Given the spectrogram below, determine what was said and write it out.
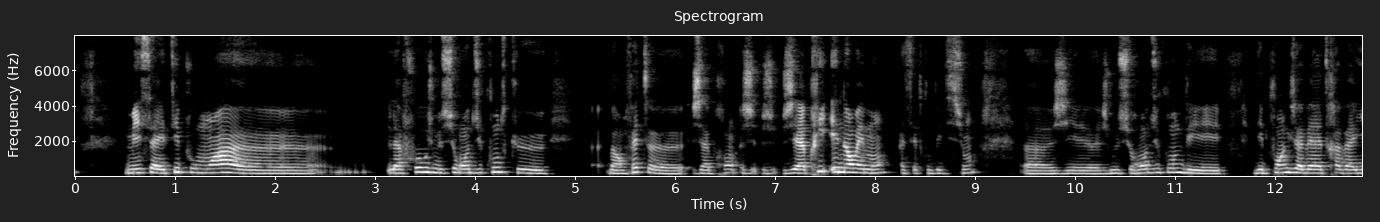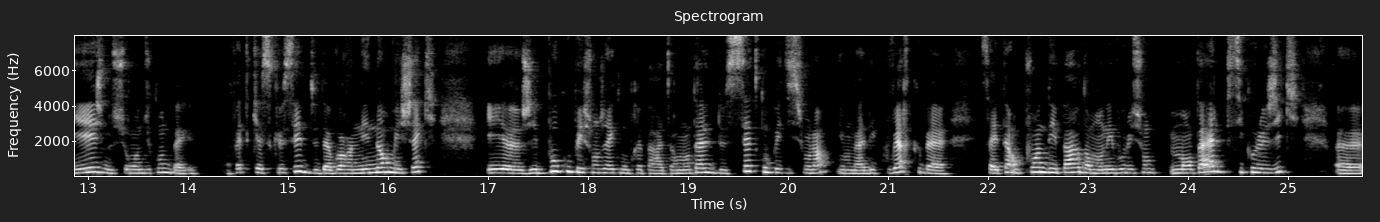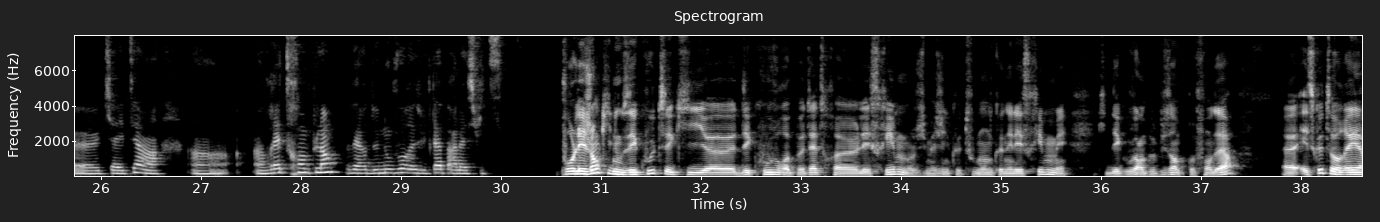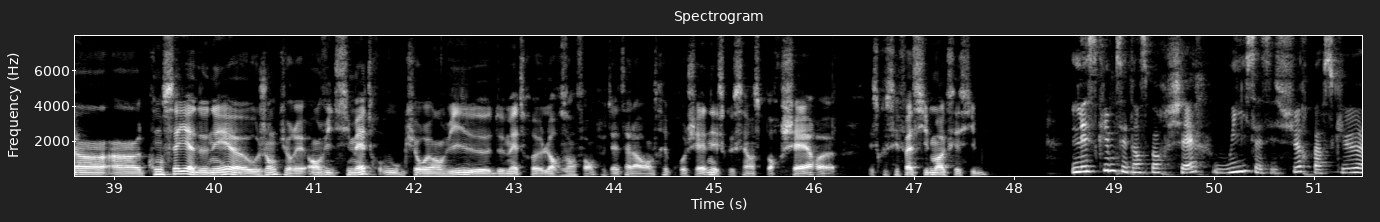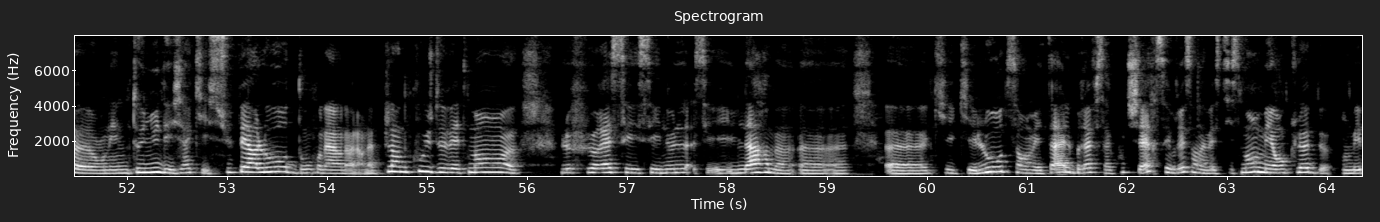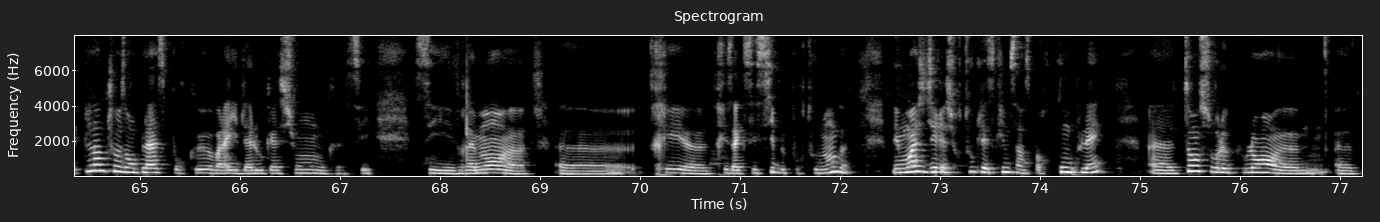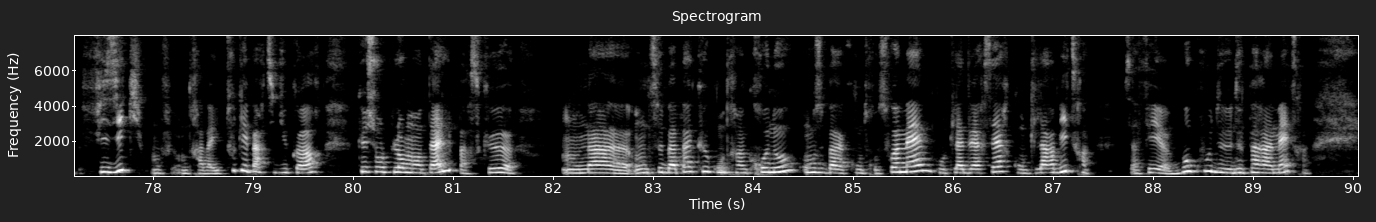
Mais ça a été pour moi euh, la fois où je me suis rendu compte que bah, en fait, j'ai appris énormément à cette compétition. je me suis rendu compte des, points que j'avais à travailler. Je me suis rendu compte, bah, en fait, qu'est-ce que c'est d'avoir un énorme échec Et j'ai beaucoup échangé avec mon préparateur mental de cette compétition-là. Et on a découvert que bah, ça a été un point de départ dans mon évolution mentale, psychologique, qui a été un, vrai tremplin vers de nouveaux résultats par la suite. Pour les gens qui nous écoutent et qui euh, découvrent peut-être euh, l'escrime, j'imagine que tout le monde connaît l'escrime, mais qui découvrent un peu plus en profondeur, euh, est-ce que tu aurais un, conseil à donner aux gens qui auraient envie de s'y mettre ou qui auraient envie de mettre leurs enfants peut-être à la rentrée prochaine? Est-ce que c'est un sport cher Est-ce que c'est facilement accessible? L'escrime, c'est un sport cher, oui, ça c'est sûr, parce que euh, on a une tenue déjà qui est super lourde, donc on a, on a, plein de couches de vêtements. Euh, le fleuret, c'est une, une arme euh, qui, qui, est lourde, c'est en métal. Bref, ça coûte cher, c'est vrai, c'est un investissement, mais en club, on met plein de choses en place pour que voilà, il y ait de la location, donc c'est vraiment très très accessible pour tout le monde. Mais moi, je dirais surtout que l'escrime, c'est un sport complet. Euh, tant sur le plan euh, euh, physique, on, travaille toutes les parties du corps, que sur le plan mental, parce que on, ne se bat pas que contre un chrono, on se bat contre soi-même, contre l'adversaire, contre l'arbitre. Ça fait beaucoup de, paramètres.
